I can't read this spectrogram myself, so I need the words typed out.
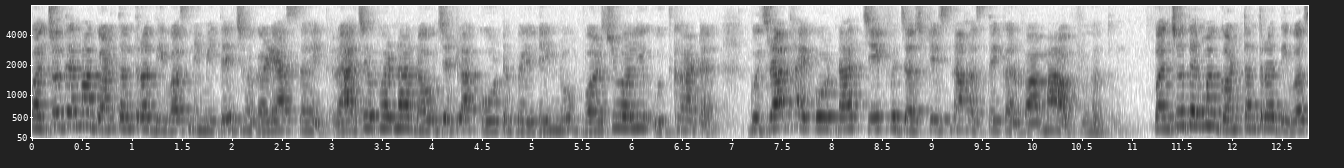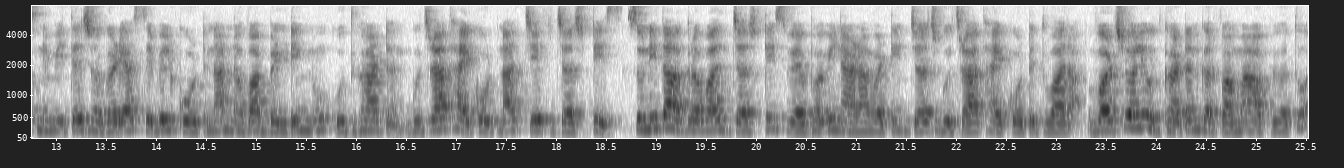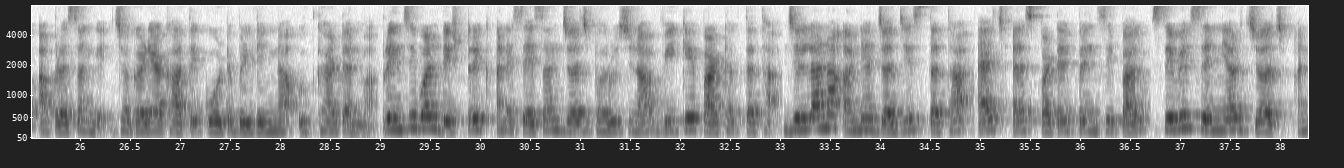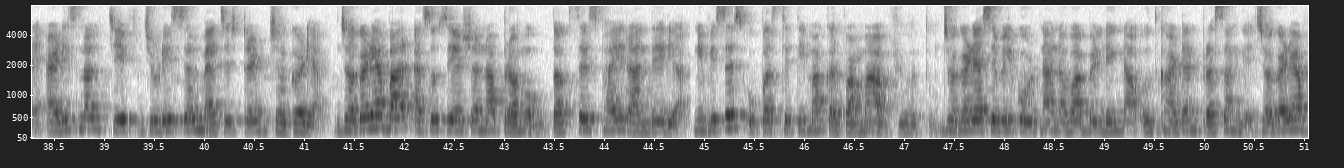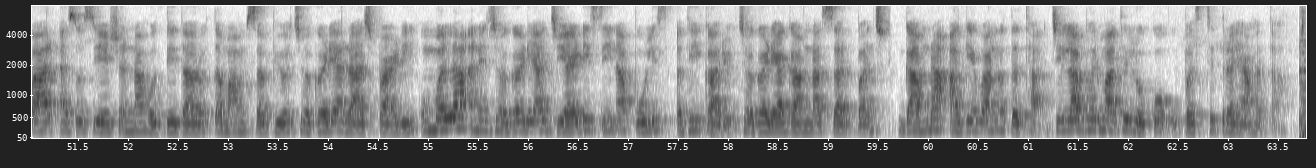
પંચોતેરમાં ગણતંત્ર દિવસ નિમિત્તે ઝઘડિયા સહિત રાજ્યભરના નવ જેટલા કોર્ટ બિલ્ડિંગનું વર્ચ્યુઅલી ઉદ્ઘાટન ગુજરાત હાઈકોર્ટના ચીફ જસ્ટિસના હસ્તે કરવામાં આવ્યું હતું. પંચોતેરમાં ગણતંત્ર દિવસ નિમિત્તે ઝઘડિયા સિવિલ કોર્ટના નવા બિલ્ડિંગનું ઉદ્ઘાટન. ગુજરાત હાઈકોર્ટના chief justice Sunita Agrawal, justice Vaibhavi Nanavati, જજ ગુજરાત હાઈકોર્ટ દ્વારા વર્ચ્યુઅલી ઉદ્ઘાટન કરવામાં આવ્યું હતું. આ પ્રસંગે ઝઘડિયા ખાતે કોર્ટ બિલ્ડિંગના ઉદ્ઘાટનમાં પ્રિન્સિપલ ડિસ્ટ્રિક્ટ અને સેશન જજ ભરૂચના વી કે પાઠક તથા જિલ્લાના અન્ય જજીસ તથા H S Patel principal, civil senior જજ અને additional chief judicial magistrate Jhagadia Jhagadia. Bar એસોસિએશનના પ્રમુખ દક્ષેશભાઈ રાંદેરિયા ની વિશેષ ઉપસ્થિતિમાં કરવામાં આવ્યું હતું. ઝઘડિયા સિવિલ કોર્ટના નવા બિલ્ડિંગના ઉદ્ઘાટન પ્રસંગે ઝઘડિયા બાર એસોસિએશનના હોદ્દેદારો, તમામ સભ્યો, ઝઘડિયા રાજપાડી, ઉમલ્લા અને ઝઘડિયા જીઆઈડીસીના પોલીસ અધિકારીઓ, ઝઘડિયા ગામના સરપંચ, ગામના આગેવાનો તથા જિલ્લાભરમાંથી લોકો ઉપસ્થિત રહ્યા હતા.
